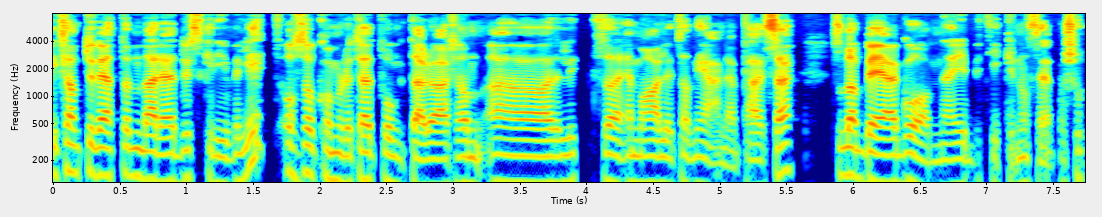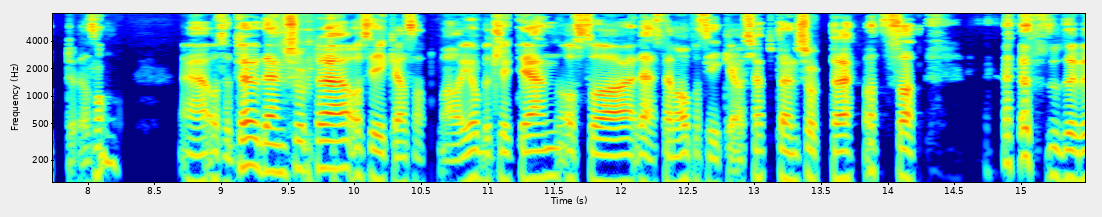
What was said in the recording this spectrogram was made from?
ikke sant, Du vet den derre du skriver litt, og så kommer du til et punkt der du er sånn uh, litt, Jeg må ha litt sånn hjernepause. Så da ber jeg gå ned i butikken og se på skjorter og sånn. Eh, og så prøvde jeg en skjorte, og så gikk jeg og satte meg og jobbet litt igjen. Og så reiste jeg meg opp, og så gikk jeg og kjøpte en skjorte. Så, så, det,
